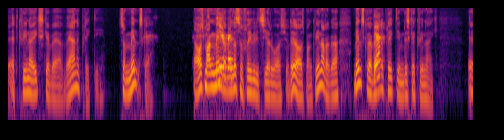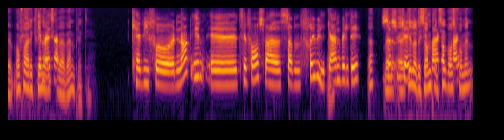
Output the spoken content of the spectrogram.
at kvinder ikke skal være værnepligtige, som mænd skal? Der er også mange mænd, der Jamen- melder sig frivilligt, siger du også. Jo, det er der også mange kvinder, der gør. Mænd skal være Ja. værnepligtige, men det skal kvinder ikke. Øh, hvorfor er det, kvinder Jamen ikke skal altså- være værnepligtige? Kan vi få nok ind øh, til forsvaret, som frivilligt ja. gerne vil det? Ja, Så men synes øh, jeg ikke, gælder det samme princip også for mænd?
